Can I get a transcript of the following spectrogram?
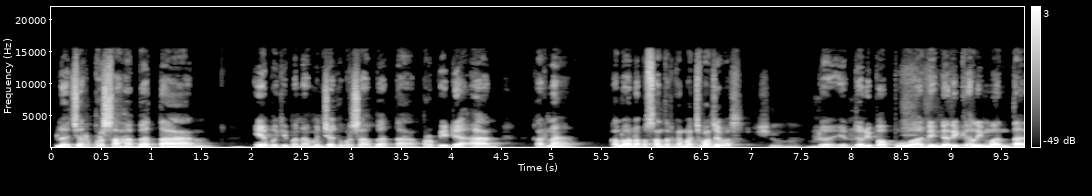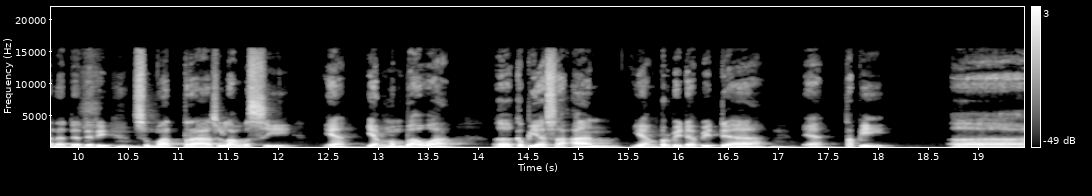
belajar persahabatan, ya bagaimana menjaga persahabatan, perbedaan. Karena kalau anak pesantren kan macam-macam mas. Allah. Ada yang dari Papua, ada yang dari Kalimantan, ada dari Sumatera, Sulawesi, ya, yang membawa eh, kebiasaan yang berbeda-beda, ya, tapi eh,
